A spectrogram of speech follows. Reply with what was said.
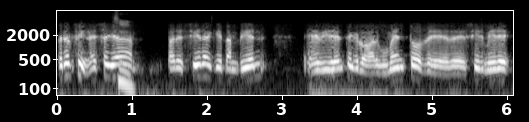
Pero en fin, eso ya pareciera que también es evidente que los argumentos de, decir, mire,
